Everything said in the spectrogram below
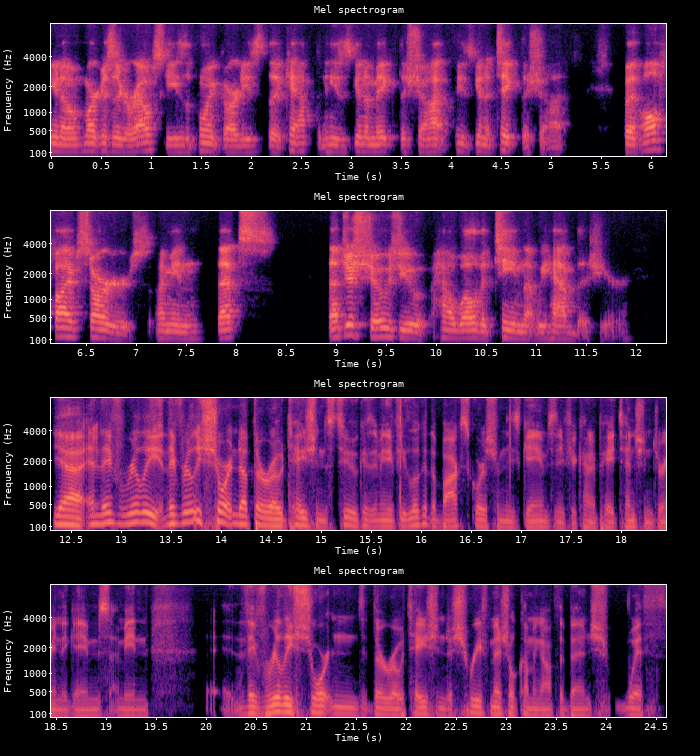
you know, Marcus Zegarowski, he's the point guard, he's the captain, he's going to make the shot, he's going to take the shot. But all five starters, I mean, that's that just shows you how well of a team that we have this year. Yeah, and they've really they've really shortened up their rotations too. Because I mean, if you look at the box scores from these games, and if you kind of pay attention during the games, I mean, eh, they've really shortened their rotation to Shereef Mitchell coming off the bench with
